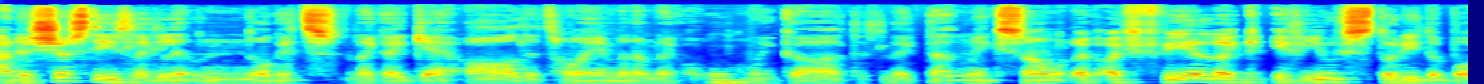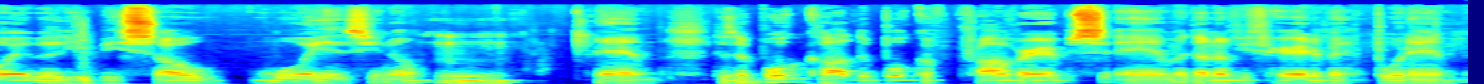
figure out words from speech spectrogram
and it's just these like little nuggets, like I get all the time, and I'm like, oh my God, like that makes so much. Like I feel like if you studied the Bible, you'd be so wise, you know. Um, there's a book called the Book of Proverbs. Um, I don't know if you've heard of it, but um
